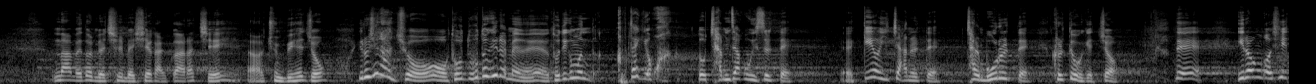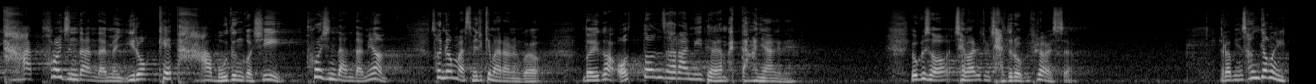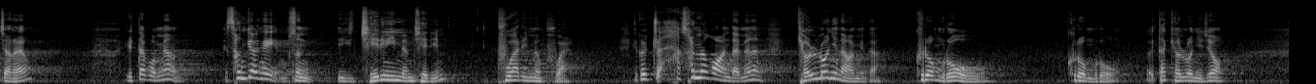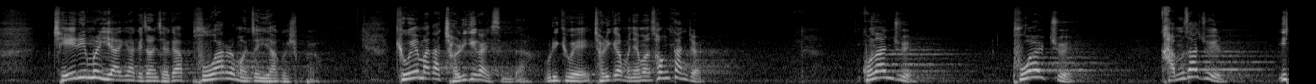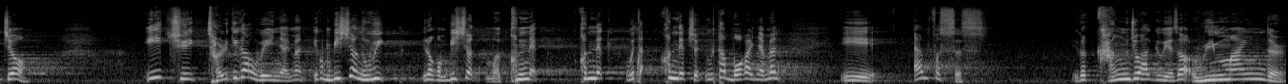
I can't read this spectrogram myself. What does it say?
나 매돌 며칠 몇 시에 갈 거 알았지? 어, 준비해줘. 이러진 않죠. 도, 도둑이라면 도둑이면 갑자기 확 또 잠자고 있을 때 예, 깨어 있지 않을 때 잘 모를 때 그럴 때 오겠죠. 근데 이런 것이 다 풀어진다 한다면 이렇게 다 모든 것이 풀어진다 한다면 성경 말씀 이렇게 말하는 거예요. 너희가 어떤 사람이 되어야 마땅하냐 그래. 여기서 제 말을 좀 잘 들어볼 필요가 있어요. 여러분이 성경을 읽잖아요. 읽다 보면 성경에 무슨 재림이면 재림, 부활이면 부활. 이걸 쫙 설명하고 한다면 결론이 나옵니다. 그러므로, 그러므로. 다 결론이죠. 재림을 이야기하기 전에 제가 부활을 먼저 이해하고 싶어요. 교회마다 절기가 있습니다. 우리 교회 절기가 뭐냐면 성탄절, 고난주일, 부활주일, 감사주일 있죠. 이 주, 절기가 왜 있냐면 이거 미션 윅 이런 거 미션 뭐 컨넥 컨넥 컨넥션 이거 다 뭐가 있냐면 이 emphasis. 이걸 강조하기 위해서 reminder.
